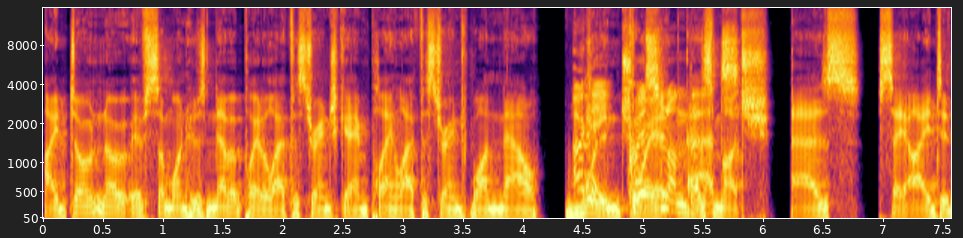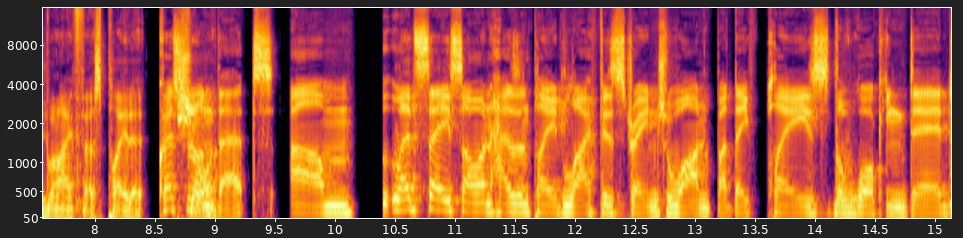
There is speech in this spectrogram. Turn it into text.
I don't know if someone who's never played a Life is Strange game playing Life is Strange 1 now would enjoy it as much as say I did when I first played it. Question Sure. on that. Um, let's say someone hasn't played Life is Strange 1, but they've played The Walking Dead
